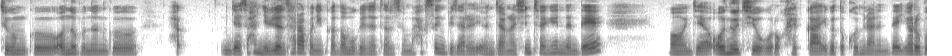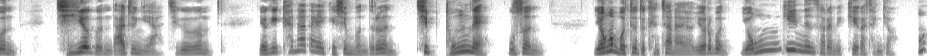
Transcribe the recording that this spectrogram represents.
지금 그 어느 분은 그학 인제 한 1년 살아 보니까 너무 괜찮다서 지금 학생 비자를 연장을 신청했는데 어 인제 '어느 지역으로 갈까?' 이것도 고민하는데 여러분 지역은 나중이야. 지금 여기 캐나다에 계신 분들은 집 동네 우선 영어 못해도 괜찮아요. 여러분 용기 있는 사람이 기회가 생겨. 어?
